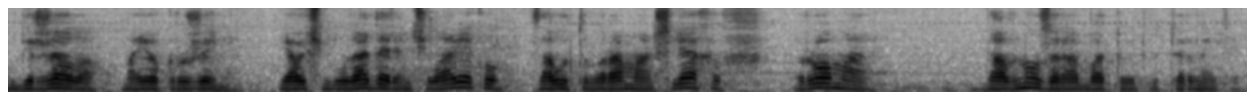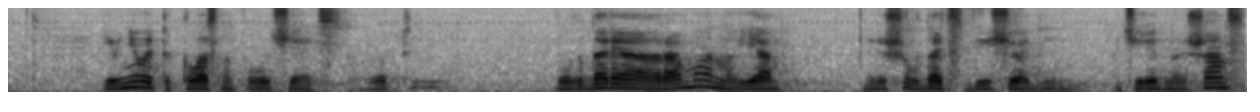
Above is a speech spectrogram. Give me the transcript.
удержало мое окружение. Я очень благодарен человеку, зовут его Роман Шляхов. Рома давно зарабатывает в интернете. И у него это классно получается. Вот благодаря Роману я решил дать себе еще один очередной шанс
